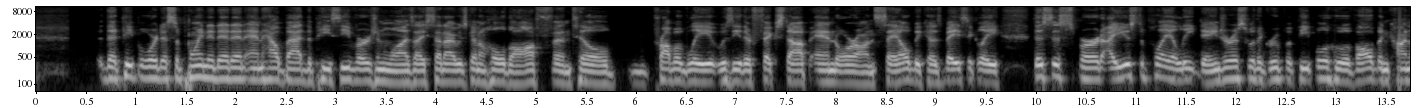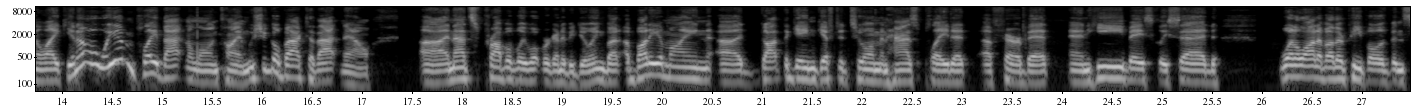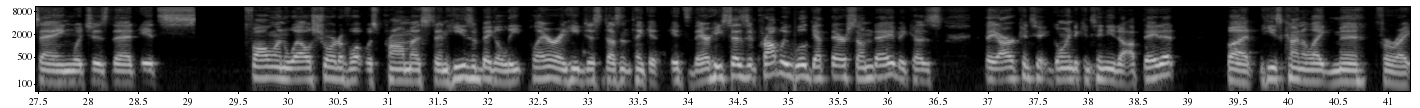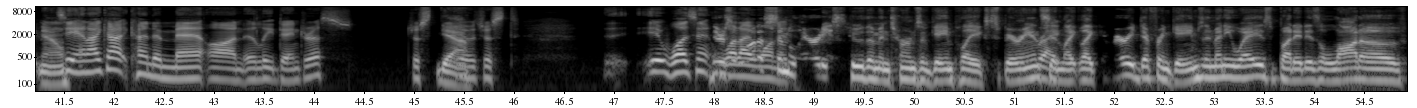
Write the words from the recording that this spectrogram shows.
that people were disappointed in it and how bad the PC version was, I said I was going to hold off until probably it was either fixed up and or on sale because basically this is spurred. I used to play Elite Dangerous with a group of people who have all been kind of like, you know, we haven't played that in a long time. We should go back to that now. Uh, and that's probably what we're going to be doing. But a buddy of mine uh, got the game gifted to him and has played it a fair bit. And he basically said what a lot of other people have been saying, which is that it's fallen well short of what was promised. And he's a big elite player and he just doesn't think it, it's there. He says it probably will get there someday because they are conti- going to continue to update it. But he's kind of like meh for right now. See, and I got kind of meh on Elite Dangerous. Just Yeah. it was just it wasn't there's what a I lot of wanted. similarities to them in terms of gameplay experience Right. and like like very different games in many ways but it is a lot of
